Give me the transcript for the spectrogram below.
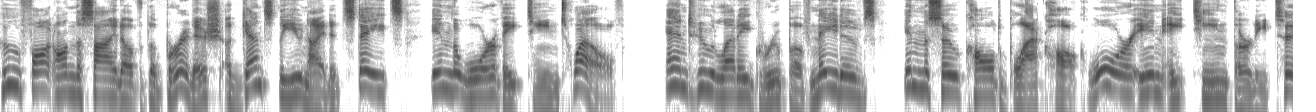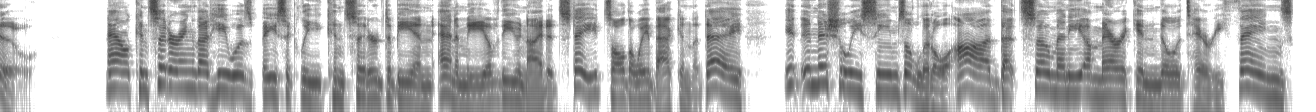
who fought on the side of the British against the United States in the War of 1812, and who led a group of natives in the so-called Black Hawk War in 1832. Now, considering that he was basically considered to be an enemy of the United States all the way back in the day, it initially seems a little odd that so many American military things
